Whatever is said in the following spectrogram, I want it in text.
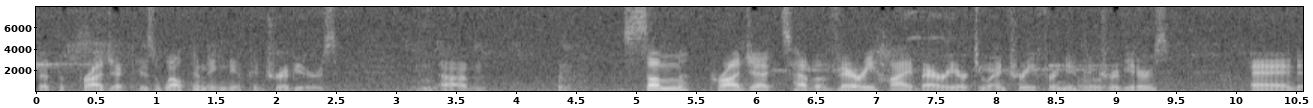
that the project is welcoming new contributors. Um, some projects have a very high barrier to entry for new mm. contributors, and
